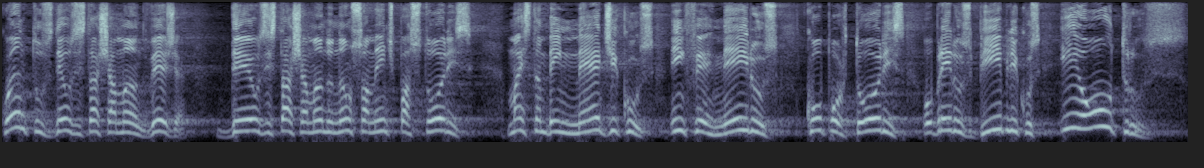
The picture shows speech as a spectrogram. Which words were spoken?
Quantos Deus está chamando? Veja, Deus está chamando não somente pastores, mas também médicos, enfermeiros, comportores, obreiros bíblicos e outros,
